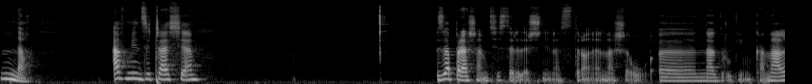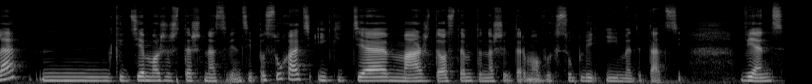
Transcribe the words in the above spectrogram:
No. A w międzyczasie Zapraszam Cię serdecznie na stronę naszą e, na drugim kanale, mm, gdzie możesz też nas więcej posłuchać i gdzie masz dostęp do naszych darmowych supli i medytacji. Więc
